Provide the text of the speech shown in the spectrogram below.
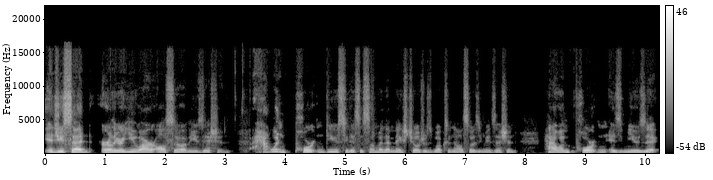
as you said earlier, you are also a musician. How important do you see this as someone that makes children's books and also as a musician? How important is music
